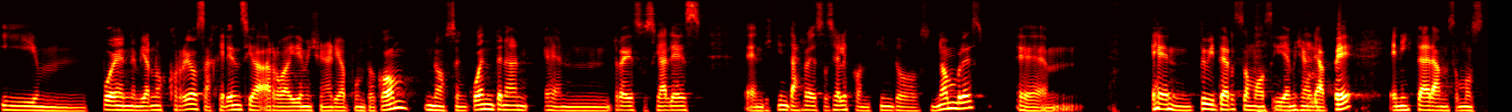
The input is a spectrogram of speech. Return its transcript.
y mm, pueden enviarnos correos a gerencia.ideamillonaria.com. Nos encuentran en redes sociales, en distintas redes sociales con distintos nombres. Em, en Twitter somos Idea Millonaria P, en Instagram somos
